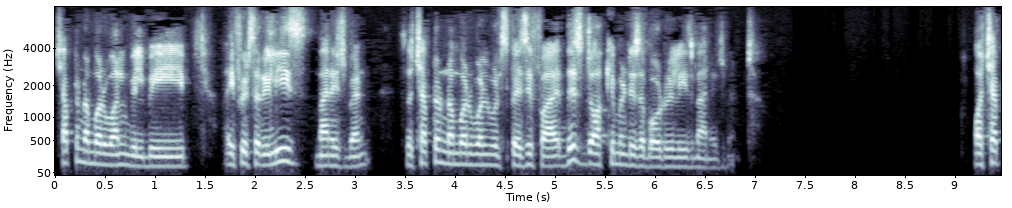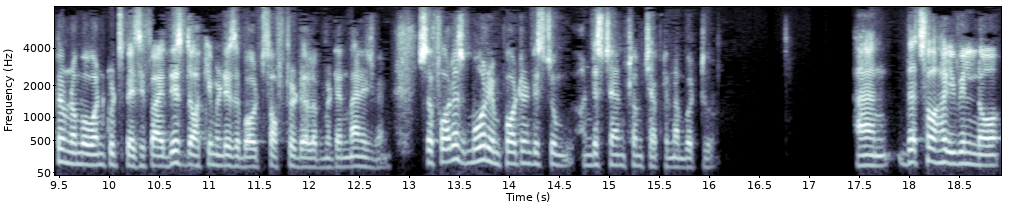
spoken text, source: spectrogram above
chapter number one will be, if it's a release management, so chapter number one will specify this document is about release management. Or chapter number one could specify this document is about software development and management. So for us, more important is to understand from chapter number two. And that's how you will know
